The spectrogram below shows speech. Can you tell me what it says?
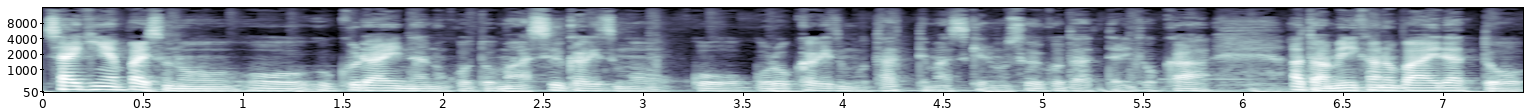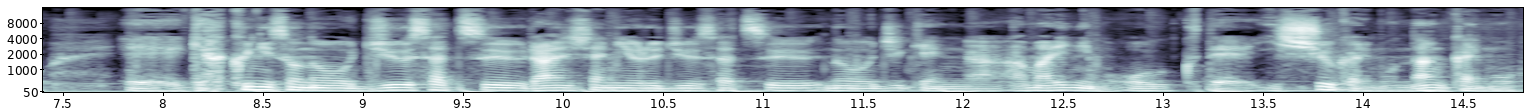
最近やっぱりそのウクライナのこと、まあ、数ヶ月も56ヶ月も経ってますけどもそういうことだったりとかあとアメリカの場合だと、えー、逆にその銃殺乱射による銃殺の事件があまりにも多くて1週間にも何回も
